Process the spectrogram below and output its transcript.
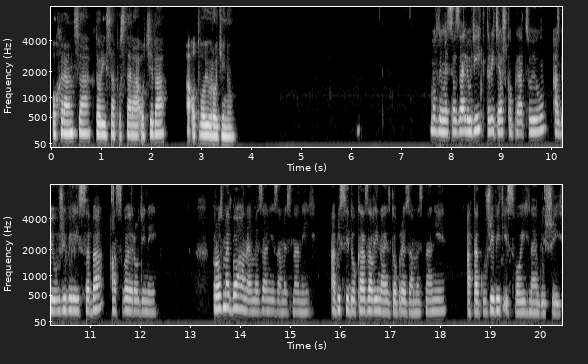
ochránca, ktorý sa postará o teba a o tvoju rodinu. Modlíme sa za ľudí, ktorí ťažko pracujú, aby uživili seba a svoje rodiny. Prosme Boha najmä za nezamestnaných, aby si dokázali nájsť dobré zamestnanie a tak uživiť i svojich najbližších.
